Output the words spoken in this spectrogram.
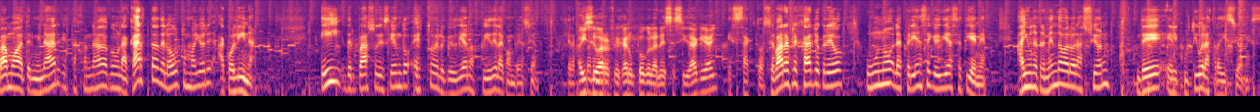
Vamos a terminar esta jornada con una carta de los adultos mayores a Colina. Y del paso diciendo esto de lo que hoy día nos pide la convención. Ahí se va a reflejar un poco la necesidad que hay. Exacto. Se va a reflejar, yo creo, uno, la experiencia que hoy día se tiene. Hay una tremenda valoración del cultivo de las tradiciones.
